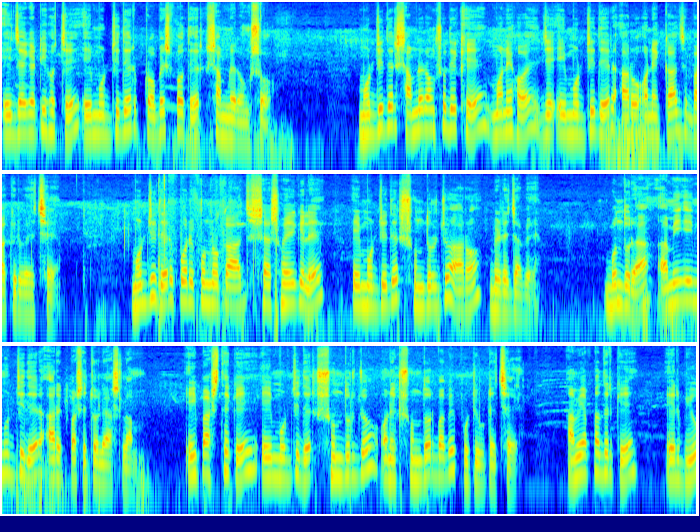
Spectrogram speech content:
এই জায়গাটি হচ্ছে এই মসজিদের প্রবেশপথের সামনের অংশ। মসজিদের সামনের অংশ দেখে মনে হয় যে এই মসজিদের আরও অনেক কাজ বাকি রয়েছে। মসজিদের পরিপূর্ণ কাজ শেষ হয়ে গেলে এই মসজিদের সৌন্দর্য আরও বেড়ে যাবে। বন্ধুরা, আমি এই মসজিদের আরেক পাশে চলে আসলাম। এই পাশ থেকে এই মসজিদের সৌন্দর্য অনেক সুন্দরভাবে ফুটে উঠেছে। আমি আপনাদেরকে এর ভিউ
